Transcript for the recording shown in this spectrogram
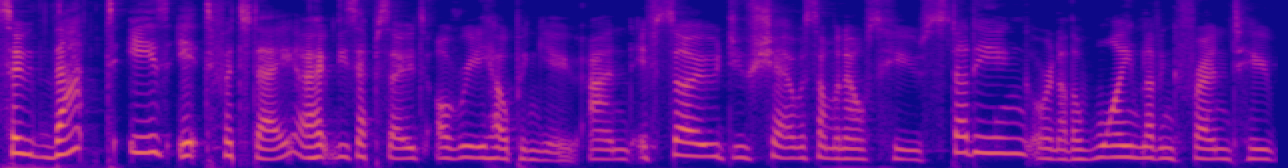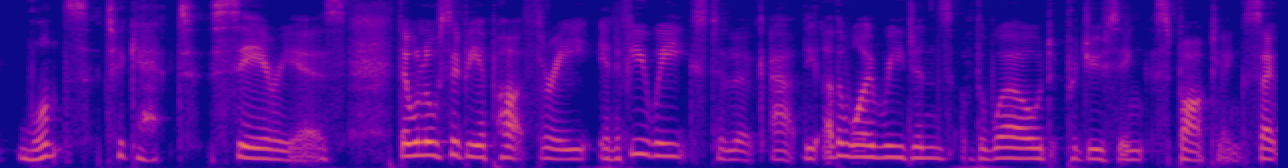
So that is it for today. I hope these episodes are really helping you. And if so, do share with someone else who's studying or another wine loving friend who wants to get serious. There will also be a part three in a few weeks to look at the other wine regions of the world producing sparkling. So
